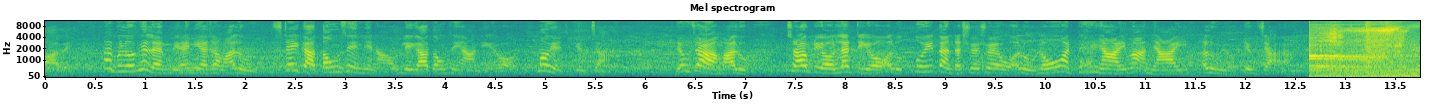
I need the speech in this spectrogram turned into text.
ပါပဲ အဲ့ဘယ်လိုဖြစ်လဲမသိအဲ့နေရာကျမှအဲ့လို state က3ဆင့်မြင်တာကိုလေကား3ဆင့်ကနေတော့မှောက်ရကြီးပြုတ်ကြပြုတ်ကြတာမှအဲ့လိုခြေထောက်တွေရောလက်တွေရောအဲ့လိုသွေးတန်တရွှဲရွှဲရောအဲ့လိုလုံးဝဒဏ်ရာတွေမှအများကြီးအဲ့လိုမျိုးပြုတ်ကြတာ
